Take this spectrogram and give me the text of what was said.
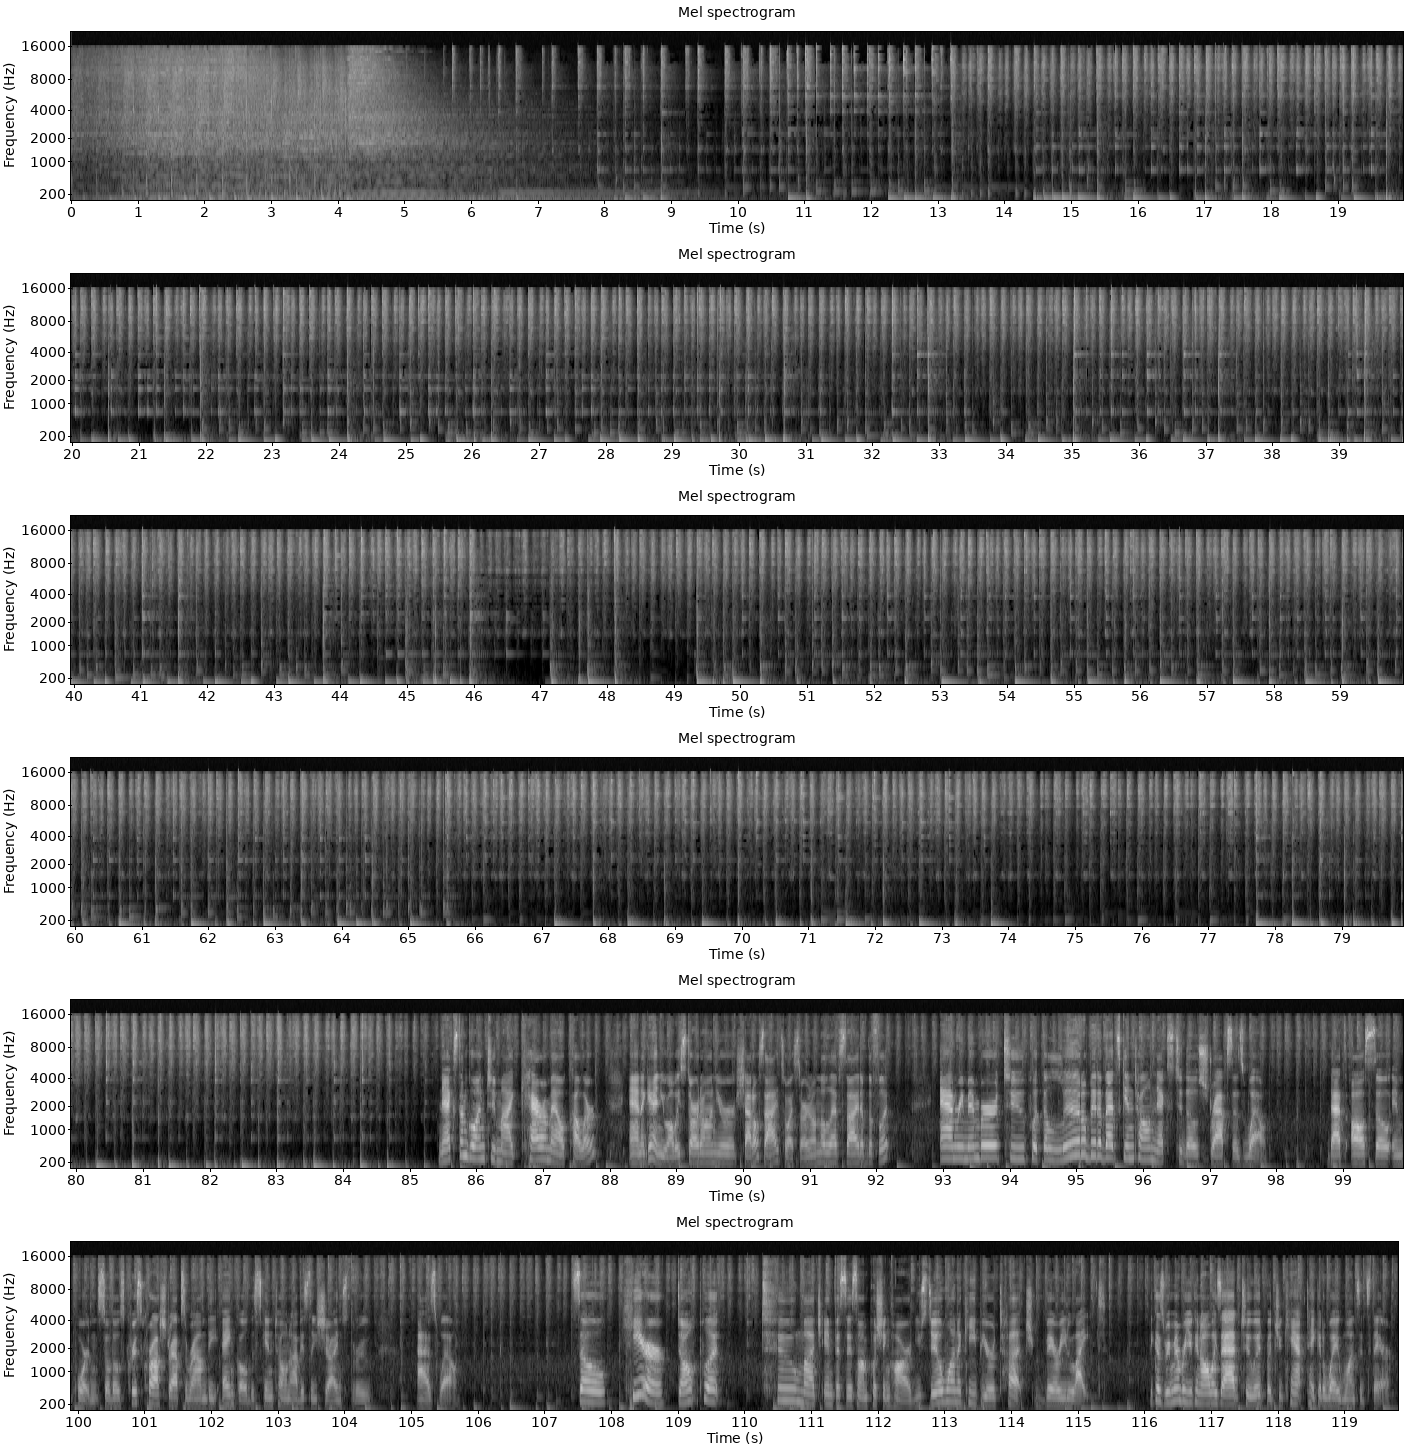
Next, I'm going to my caramel color. And again, you always start on your shadow side. So I started on the left side of the foot. And remember to put the little bit of that skin tone next to those straps as well. That's also important. So those crisscross straps around the ankle, the skin tone obviously shines through as well. So here, don't put too much emphasis on pushing hard. You still want to keep your touch very light. Because remember, you can always add to it, but you can't take it away once it's there.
